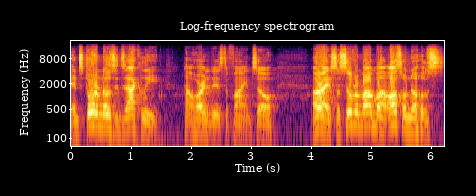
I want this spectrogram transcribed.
And Storm knows exactly how hard it is to find. So, all right. So Silver Mamba also knows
